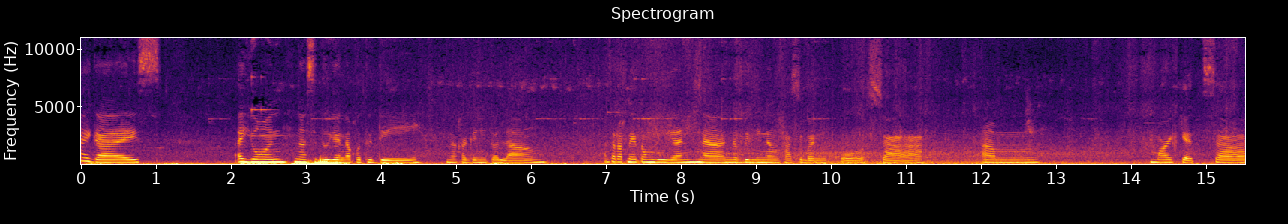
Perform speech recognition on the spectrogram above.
Hi guys! Ayun, nasa duyan ako today. Nakaganito lang. Ang sarap na itong duyan na nabili ng husband ko sa um, market sa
